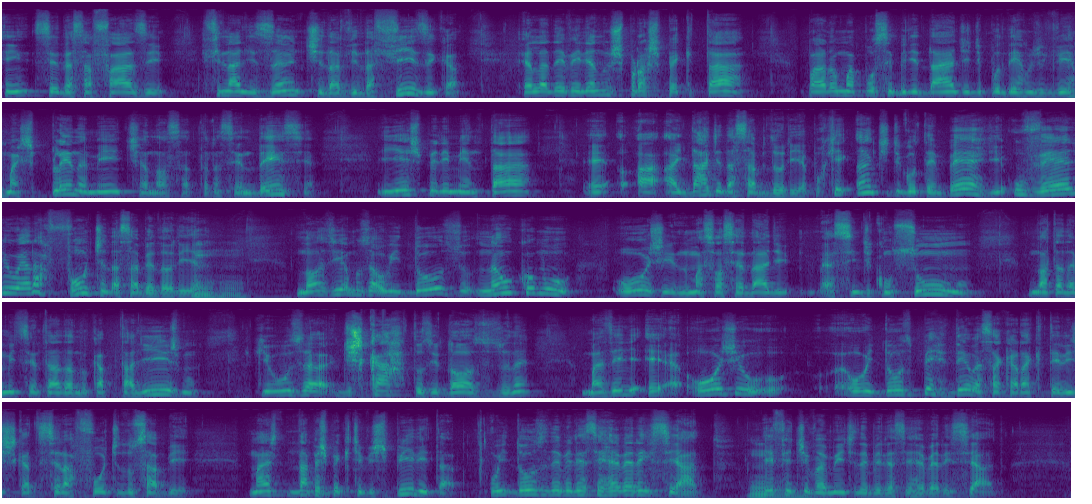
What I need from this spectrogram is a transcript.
em ser dessa fase finalizante da vida física, ela deveria nos prospectar para uma possibilidade de podermos viver mais plenamente a nossa transcendência e experimentar é, a, a, idade da sabedoria, porque antes de Gutenberg, o velho era a fonte da sabedoria. Uhum. Nós íamos ao idoso não como hoje, numa sociedade assim de consumo, notadamente centrada no capitalismo, que usa, descarta os idosos, né? Mas ele, é, hoje o, o idoso perdeu essa característica de ser a fonte do saber. Mas, na perspectiva espírita, o idoso deveria ser reverenciado. Uhum. Efetivamente deveria ser reverenciado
